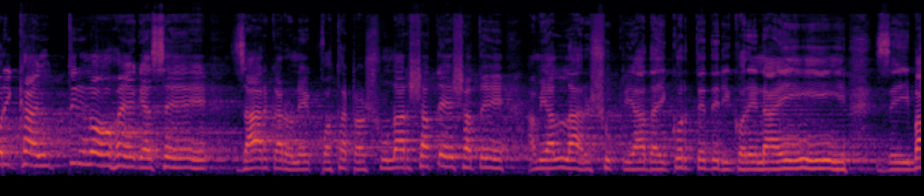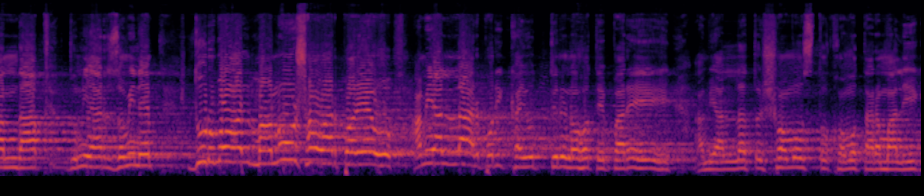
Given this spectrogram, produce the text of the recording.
পরীক্ষায় উত্তীর্ণ হয়ে গেছে, যার কারণে কথাটা শোনার সাথে সাথে আমি আল্লাহর শুক্রিয়া আদায় করতে দেরি করে নাই। যেই বান্দা দুনিয়ার জমিনে দুর্বল মানুষ হওয়ার পরেও আমি আল্লাহর পরীক্ষায় উত্তীর্ণ হতে পারে। আমি আল্লাহ তো সমস্ত ক্ষমতার মালিক,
